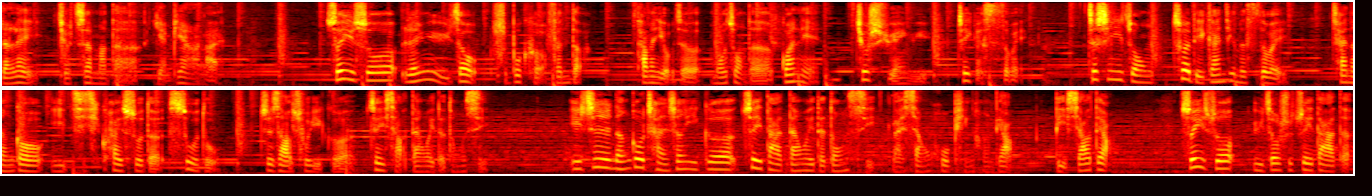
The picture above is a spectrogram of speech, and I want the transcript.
人类就这么的演变而来。所以说，人与宇宙是不可分的，它们有着某种的关联，就是源于这个思维。这是一种彻底干净的思维，才能够以极其快速的速度制造出一个最小单位的东西，以致能够产生一个最大单位的东西来相互平衡掉、抵消掉。所以说，宇宙是最大的，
